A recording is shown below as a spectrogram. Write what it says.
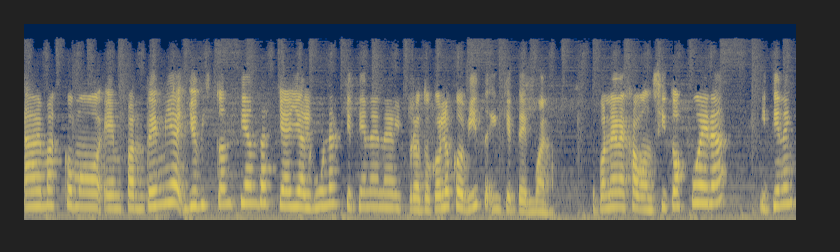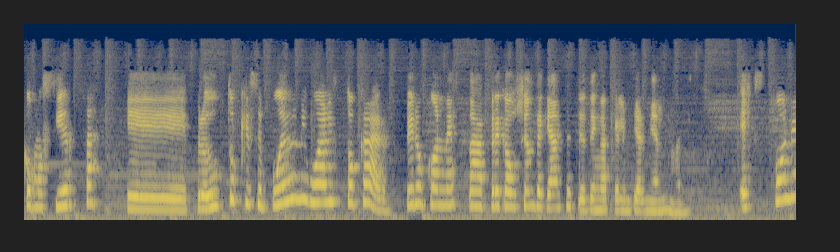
además como en pandemia, yo he visto en tiendas que hay algunas que tienen el protocolo COVID en que te, bueno, te ponen el jaboncito afuera y tienen como ciertos productos que se pueden igual tocar, pero con esta precaución de que antes te tengas que limpiar bien las manos. Expone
